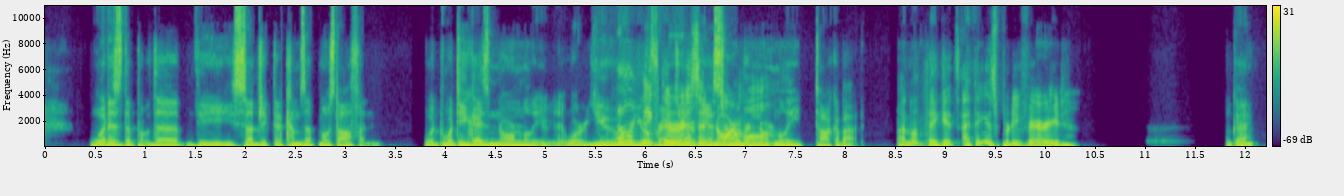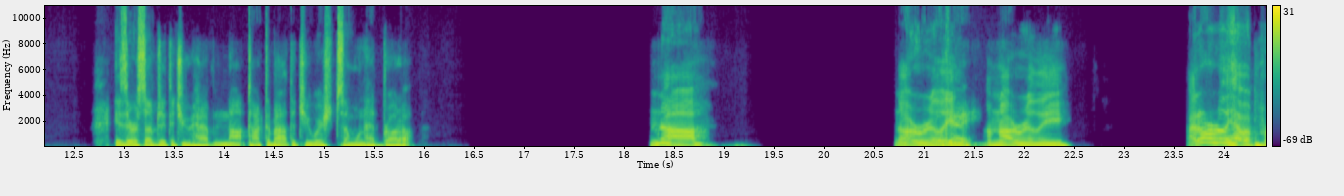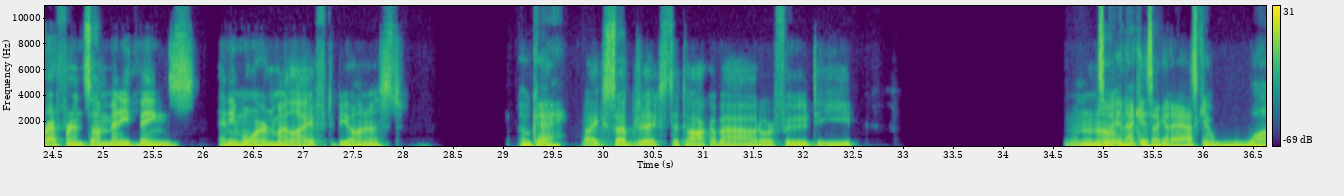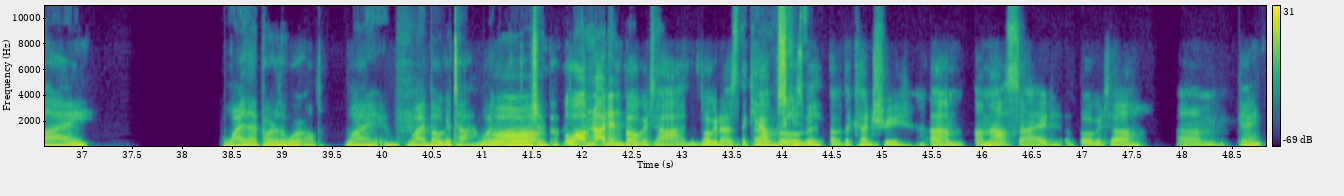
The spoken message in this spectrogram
what is the the the subject that comes up most often? What what do you guys normally, or you I don't or your think friends there or is your a guests, normal. normally talk about? I don't think it's. I think it's pretty varied. Okay. Is there a subject that you have not talked about that you wished someone had brought up? Nah, not really. Okay. I'm not really. I don't really have a preference on many things anymore in my life, to be honest. Okay. Like subjects to talk about or food to eat. No, no, no. So in that case, I got to ask you why why that part of the world? Why why Bogota? What, what well, to Bogota? well, I'm not in Bogota. Bogota is the Oh, capital excuse of, the, of the country. Um, I'm outside of Bogota. Um, Okay.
